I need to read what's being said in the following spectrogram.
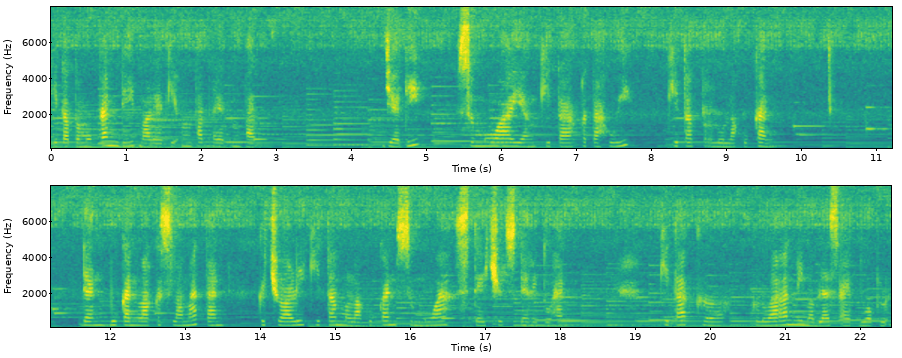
kita temukan di Maliaki 4 ayat 4. Jadi, semua yang kita ketahui kita perlu lakukan dan bukanlah keselamatan kecuali kita melakukan semua statutes dari Tuhan. Kita ke Keluaran 15 ayat 26.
